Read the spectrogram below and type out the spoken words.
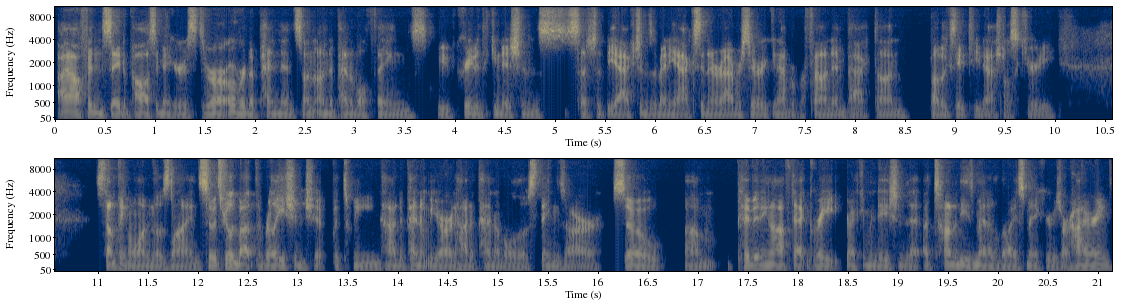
I often say to policymakers through our overdependence on undependable things, we've created the conditions such that the actions of any accident or adversary can have a profound impact on public safety, national security, something along those lines. So it's really about the relationship between how dependent we are and how dependable those things are. So um, pivoting off that great recommendation that a ton of these medical device makers are hiring.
